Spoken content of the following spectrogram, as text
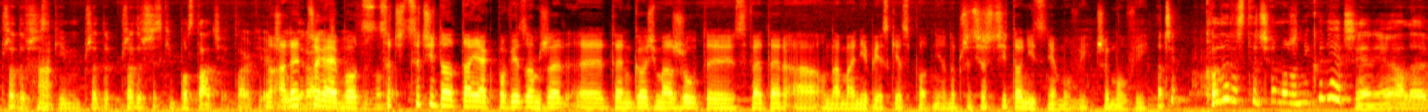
przede wszystkim, przede, przede wszystkim postacie, tak? jak No ale ubierają, czekaj, bo co ci, co ci doda, jak powiedzą, że e, ten gość ma żółty sweter, a ona ma niebieskie spodnie? No przecież ci to nic nie mówi, czy mówi? Znaczy, kolorystycznie może niekoniecznie, nie? Ale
